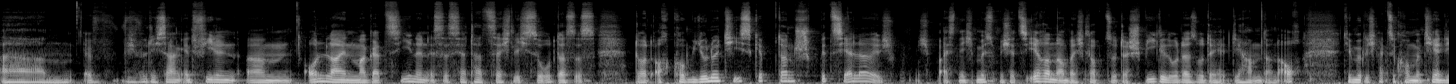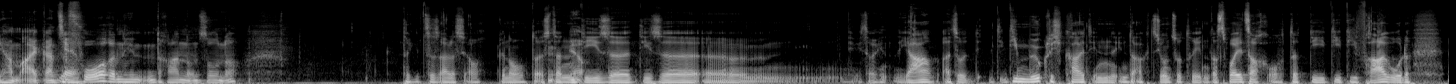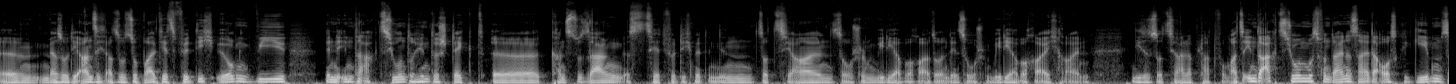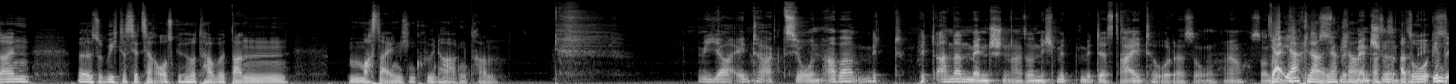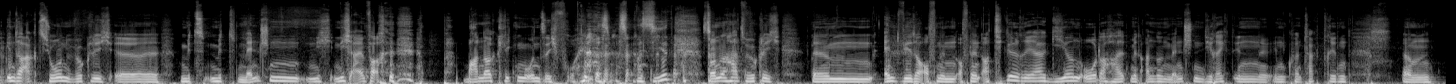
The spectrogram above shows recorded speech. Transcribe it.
ähm, wie würde ich sagen, in vielen ähm, Online-Magazinen ist es ja tatsächlich so, dass es dort auch Communities gibt, dann spezielle. Ich, ich weiß nicht, ich müsste mich jetzt irren, aber ich glaube, so der Spiegel oder so, der, die haben dann auch die Möglichkeit zu kommentieren. Die haben ganze yeah. Foren hinten dran und so, ne? Da gibt es das alles auch, genau. Da ist dann ja. diese, diese, ähm, wie soll ich, ja, also die, die, Möglichkeit in Interaktion zu treten. Das war jetzt auch, auch die, die, die Frage oder ähm, mehr so die Ansicht. Also sobald jetzt für dich irgendwie eine Interaktion dahinter steckt, äh, kannst du sagen, es zählt für dich mit in den sozialen Social Media Bereich, also in den Social Media Bereich rein, in diese soziale Plattform. Also Interaktion muss von deiner Seite aus gegeben sein, äh, so wie ich das jetzt herausgehört habe, dann machst du eigentlich einen Grünhaken dran. Ja, Interaktion, aber mit, mit anderen Menschen, also nicht mit, mit der Seite oder so. Ja, ja, ja, klar, ja, klar. Das ist also Inter Interaktion wirklich äh, mit, mit Menschen, nicht, nicht einfach Banner klicken und sich freuen, dass was passiert, sondern halt wirklich ähm, entweder auf einen, auf einen Artikel reagieren oder halt mit anderen Menschen direkt in, in Kontakt treten. Ähm,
